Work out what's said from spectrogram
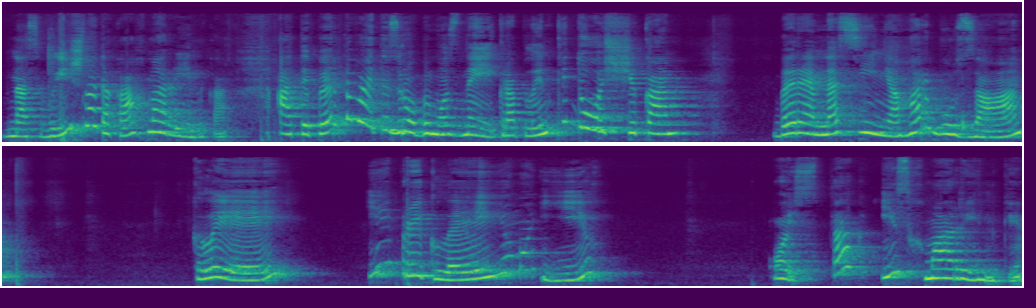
В нас вийшла така хмаринка. А тепер давайте зробимо з неї краплинки дощика. Беремо насіння гарбуза, клей і приклеюємо їх ось так із хмаринки.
